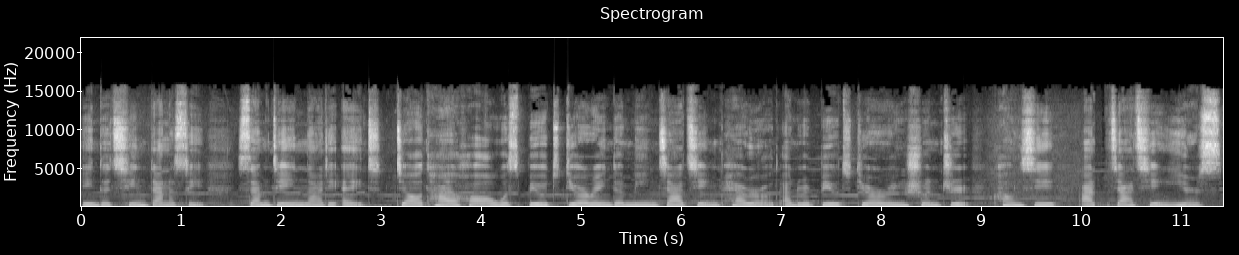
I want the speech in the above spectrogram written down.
in the Qing dynasty, 1798. Jiaotai Hall was built during the Ming Jiaqing period and rebuilt during Shunzhi, Kangxi, and Jiaqing years.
